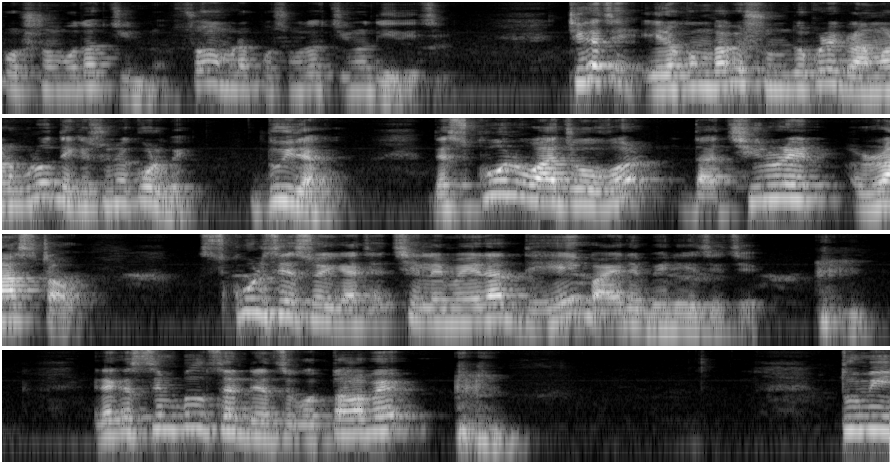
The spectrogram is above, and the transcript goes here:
প্রশ্নবোধক চিহ্ন। সো আমরা প্রশ্নবোধক চিহ্ন দিয়ে দিয়েছি। ঠিক আছে? এরকম ভাবে সুন্দর করে গ্রামারগুলো দেখে শুনে করবে। দুই দেখো। The school was over the children rushed out school শেষ হয়ে গেছে ছেলে মেয়েরা দেহে বাইরে বেরিয়ে এসেছে। এটাকে সিম্পল সেন্টেন্সে করতে হবে। তুমি,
